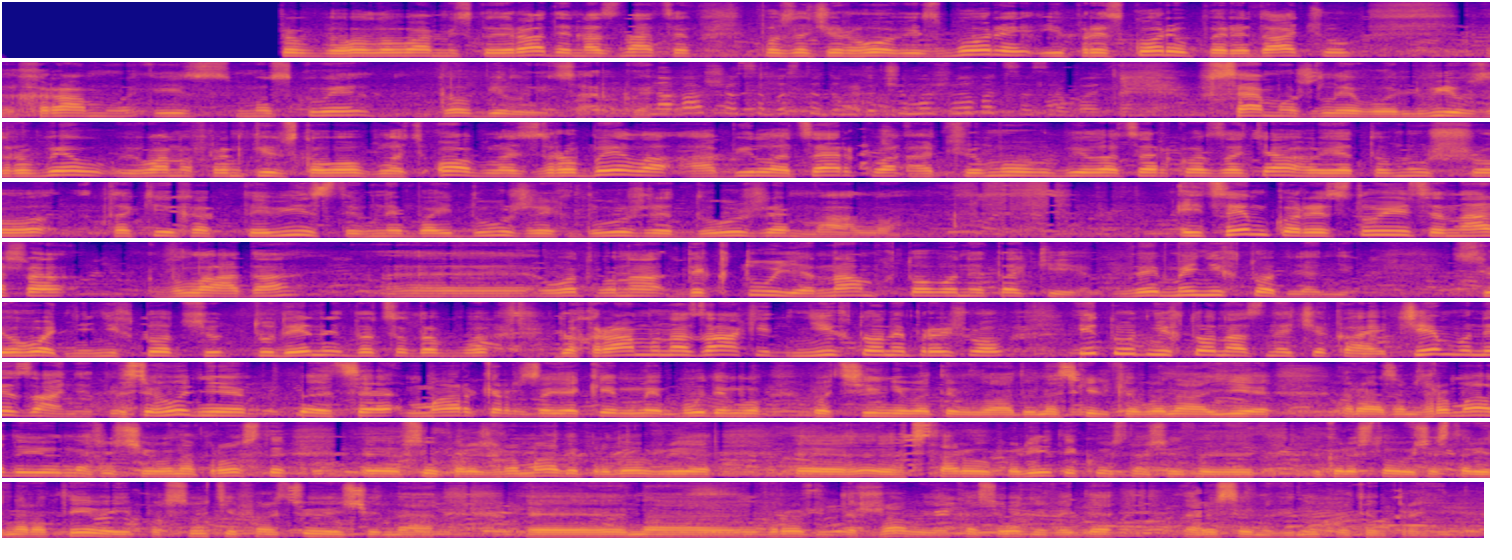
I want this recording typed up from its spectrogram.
щоб голова міської ради назначив позачергові збори і прискорив передачу храму із Москви до Білої церкви. На вашу особисту думку, чи можливо це зробити? Все можливо. Львів зробив, Івано-Франківська область область зробила, а Біла церква. А чому Біла церква затягує? Тому що таких активістів небайдужих дуже дуже мало. І цим користується наша влада. Е, От вона диктує нам, хто вони такі. Ми ніхто для них. Сьогодні ніхто туди не до, до, храму на захід, ніхто не прийшов, і тут ніхто нас не чекає. Чим вони зайняті? Сьогодні е, це маркер, за яким ми будемо оцінювати владу, наскільки вона є разом з громадою, значить, чи вона просто е, всупереч громади продовжує е, стару політику, значить, використовуючи старі наративи і по суті працюючи на, на ворожу державу, яка сьогодні веде агресивну війну проти України.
